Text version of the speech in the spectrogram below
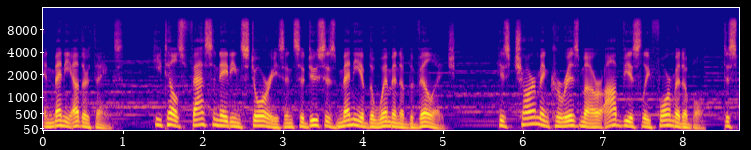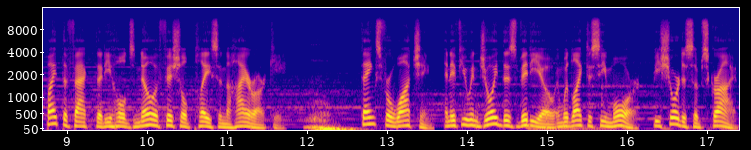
and many other things. He tells fascinating stories and seduces many of the women of the village. His charm and charisma are obviously formidable, despite the fact that he holds no official place in the hierarchy. Thanks for watching, and if you enjoyed this video and would like to see more, be sure to subscribe.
